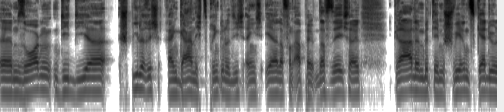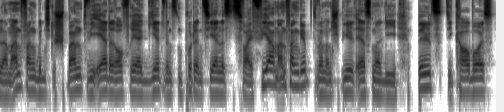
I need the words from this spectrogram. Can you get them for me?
ähm, sorgen, die dir spielerisch rein gar nichts bringt oder die dich eigentlich eher davon abhält. Und das sehe ich halt gerade mit dem schweren Schedule am Anfang. Bin ich gespannt, wie er darauf reagiert, wenn es ein potenzielles 2-4 am Anfang gibt. Wenn man spielt erstmal die Bills, die Cowboys,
